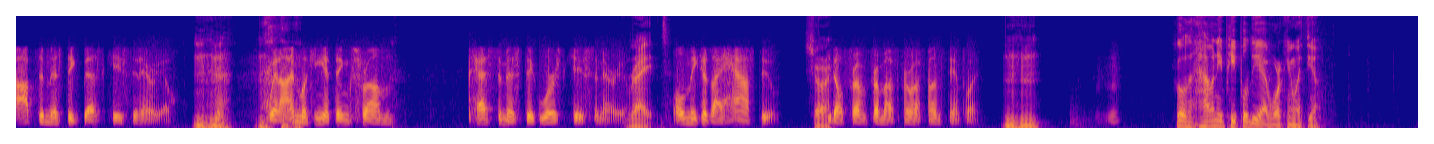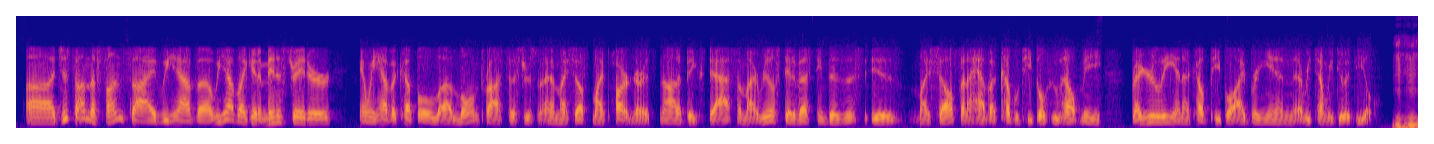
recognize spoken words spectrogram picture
optimistic best case scenario. Mm-hmm. when I'm looking at things from pessimistic worst case scenario, Right. only because I have to, Sure. you know, from from a from a fund standpoint. Mm-hmm. Cool. How many people do you have working with you? Uh, just on the fund side, we have uh, we have like an administrator and we have a couple uh, loan processors and myself, my partner. It's not a big staff, and my real estate investing business is myself, and I have a couple people who help me regularly, and a couple people I bring in every time we do a deal. Mm-hmm.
